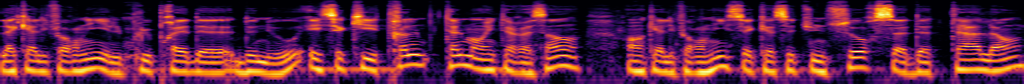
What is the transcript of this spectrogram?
La Californie est le plus près de, nous. Et ce qui est tellement intéressant en Californie, c'est que c'est une source de talent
